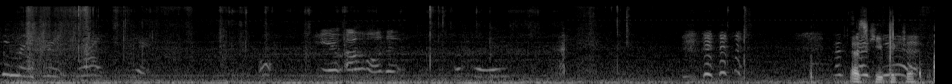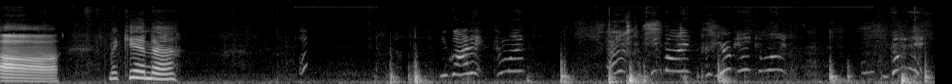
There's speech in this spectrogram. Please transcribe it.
See my drink right here. Here, I'll hold it. Okay. That's a cute picture. Aw, Makena. You got it. Come on. Ah, keep on. You're okay. Come on. You got it.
